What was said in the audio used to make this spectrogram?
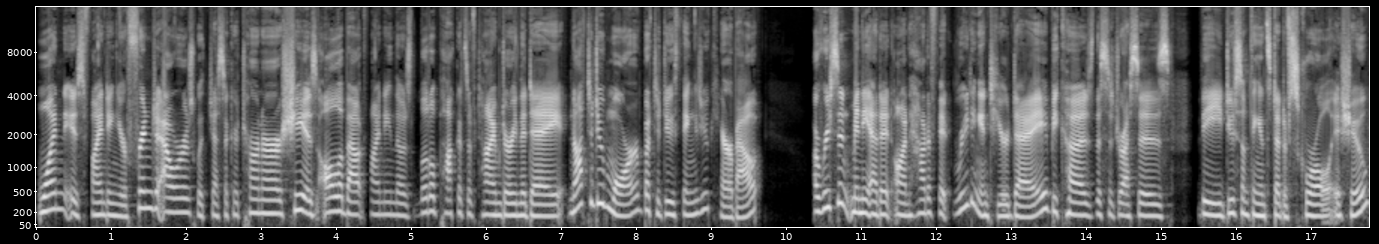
One is Finding Your Fringe Hours with Jessica Turner. She is all about finding those little pockets of time during the day, not to do more, but to do things you care about a recent mini edit on how to fit reading into your day because this addresses the do something instead of scroll issue.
